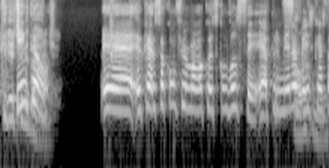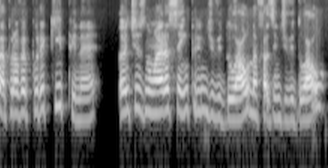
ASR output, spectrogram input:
Criatividade. Então, é, eu quero só confirmar uma coisa com você. É a primeira Fala vez comigo. que essa prova é por equipe, né? Antes não era sempre individual, na fase individual?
